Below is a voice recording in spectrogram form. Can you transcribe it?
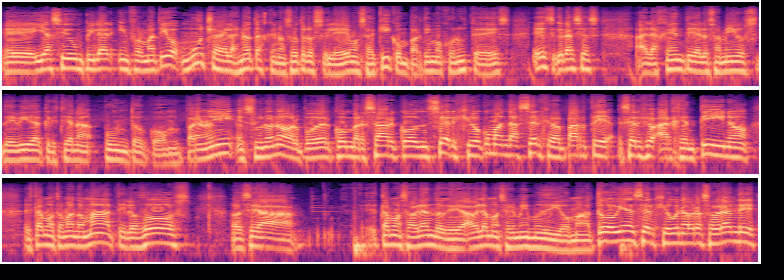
eh, y ha sido un pilar informativo. Muchas de las notas que nosotros leemos aquí, compartimos con ustedes, es gracias a la gente y a los amigos de vidacristiana.com. Para mí es un honor poder conversar con Sergio. ¿Cómo anda Sergio? Aparte, Sergio argentino, estamos tomando mate los dos, o sea, estamos hablando que hablamos el mismo idioma. ¿Todo bien, Sergio? Un abrazo grande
